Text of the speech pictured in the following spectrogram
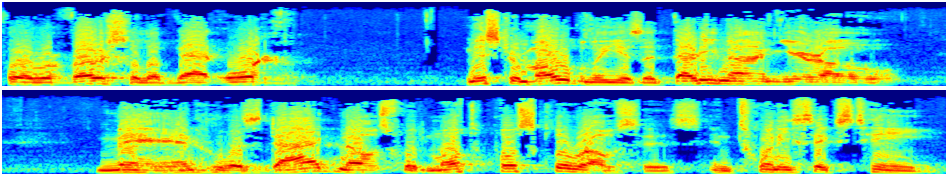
for a reversal of that order. Mr. Mobley is a 39 year old man who was diagnosed with multiple sclerosis in 2016.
